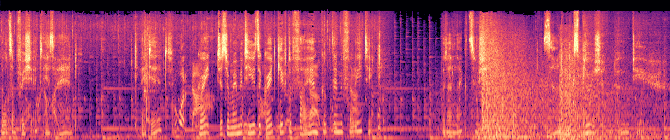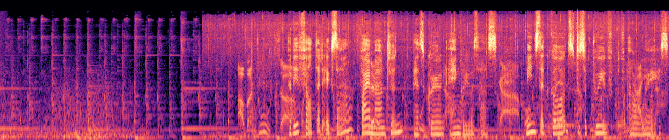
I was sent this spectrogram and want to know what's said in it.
Caught some fish yet? Yes, I had. I did. Great. Just remember to use the great gift of fire and cook them before eating. But I like sushi. Sound of an explosion. Oh dear. Have you felt that exile? Fire Mountain has grown angry with us. Means that gods disapprove of our ways.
